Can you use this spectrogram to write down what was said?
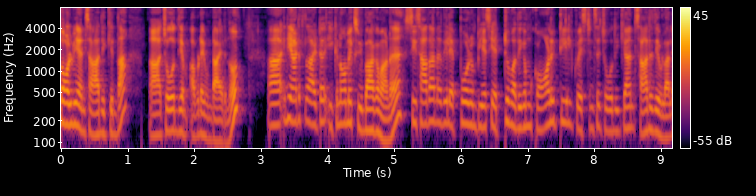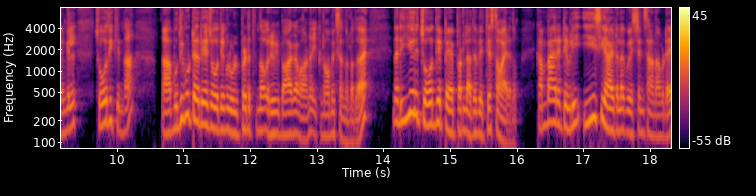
സോൾവ് ചെയ്യാൻ സാധിക്കുന്ന ചോദ്യം അവിടെ ഉണ്ടായിരുന്നു. ഇനി അടുത്തതായിട്ട് ഇക്കണോമിക്സ് വിഭാഗമാണ്. സി സാധാരണഗതിയിൽ എപ്പോഴും പി എസ് സി ഏറ്റവും അധികം ക്വാളിറ്റിയിൽ ക്വസ്റ്റ്യൻസ് ചോദിക്കാൻ സാധ്യതയുള്ള. അല്ലെങ്കിൽ ചോദിക്കുന്ന ബുദ്ധിമുട്ടേറിയ ചോദ്യങ്ങൾ ഉൾപ്പെടുത്തുന്ന ഒരു വിഭാഗമാണ് ഇക്കണോമിക്സ് എന്നുള്ളത്. എന്നാൽ ഈ ഒരു ചോദ്യ പേപ്പറിൽ അത് വ്യത്യസ്തമായിരുന്നു. കമ്പാരിറ്റീവ്ലി ഈസി ആയിട്ടുള്ള ക്വസ്റ്റ്യൻസ് ആണ് അവിടെ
